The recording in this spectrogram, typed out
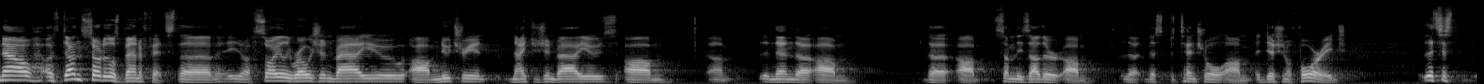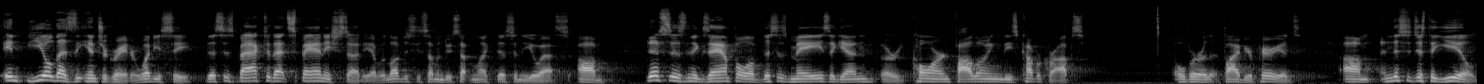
now, I've done sort of those benefits, the you know, soil erosion value, um, nutrient, nitrogen values, um, um, and then the, um, the, uh, some of these other, um, the, this potential additional forage. Let's just in, yield as the integrator. What do you see? This is back to that Spanish study. I would love to see someone do something like this in the U.S. Um, this is an example of this is maize again or corn following these cover crops over five-year periods, um, and this is just the yield.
